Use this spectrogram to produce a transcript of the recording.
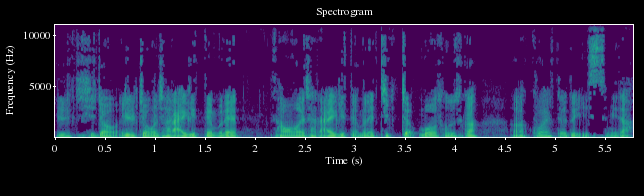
일 시정 일정을 잘 알기 때문에 상황을 잘 알기 때문에 직접 뭐 선수가 어, 구할 때도 있습니다.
